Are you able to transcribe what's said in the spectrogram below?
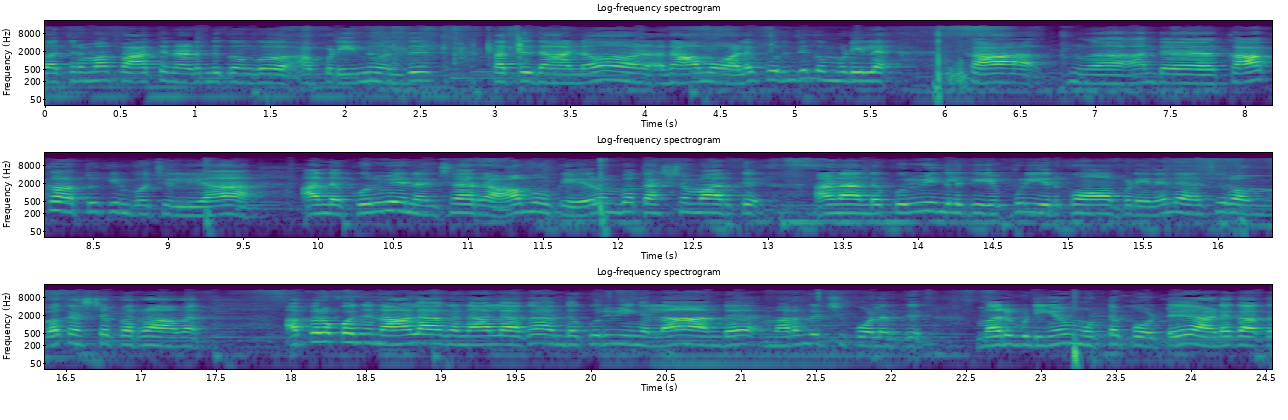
பத்திரமா பார்த்து நடந்துக்கோங்க அப்படின்னு வந்து கத்துதானோ ராமுவால் புரிஞ்சுக்க முடியல. கா அந்த காக்கா தூக்கின்னு போச்சு இல்லையா? அந்த குருவியை நினச்சா ராமுக்கே ரொம்ப கஷ்டமாக இருக்குது ஆனால் அந்த குருவிங்களுக்கு எப்படி இருக்கும் அப்படின்னு நினச்சி ரொம்ப கஷ்டப்படுறான் அவன். அப்புறம் கொஞ்சம் நாளாக நாளாக அந்த குருவிங்கெல்லாம் அந்த மறந்துச்சு போல இருக்குது மறுபடியும் முட்டை போட்டு அடகாக்க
